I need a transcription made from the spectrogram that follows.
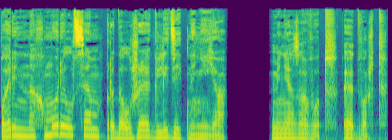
Парень нахмурился, продолжая глядеть на нее. «Меня зовут Эдвард»,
